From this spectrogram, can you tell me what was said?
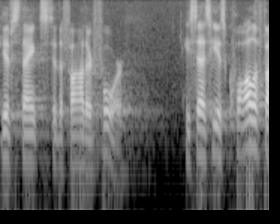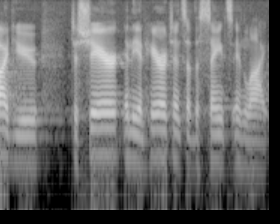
gives thanks to the Father for. He says, He has qualified you to share in the inheritance of the saints in light.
